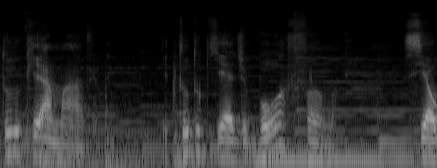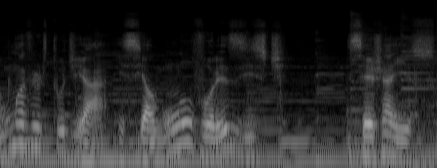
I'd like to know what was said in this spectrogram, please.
tudo o que é amável e tudo o que é de boa fama, se alguma virtude há e se algum louvor existe, seja isso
